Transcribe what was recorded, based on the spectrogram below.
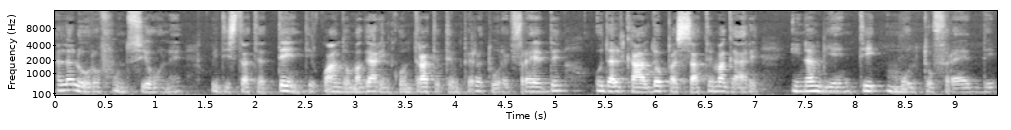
alla loro funzione. Quindi state attenti quando magari incontrate temperature fredde o dal caldo passate magari in ambienti molto freddi.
